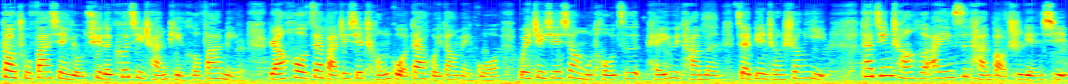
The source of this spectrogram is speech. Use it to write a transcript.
到处发现有趣的科技产品和发明，然后再把这些成果带回到美国，为这些项目投资，培育他们，再变成生意。他经常和爱因斯坦保持联系，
